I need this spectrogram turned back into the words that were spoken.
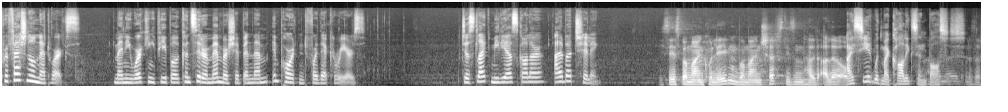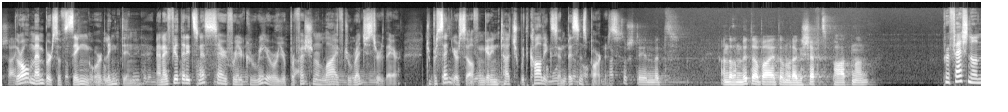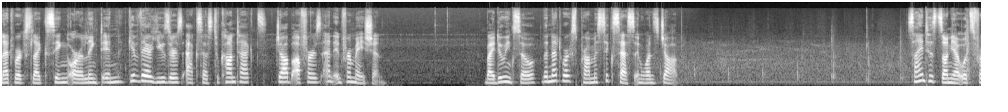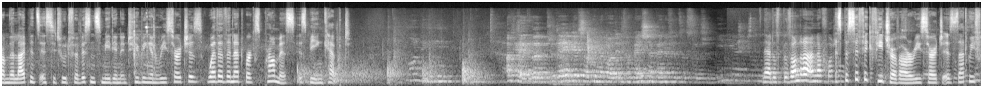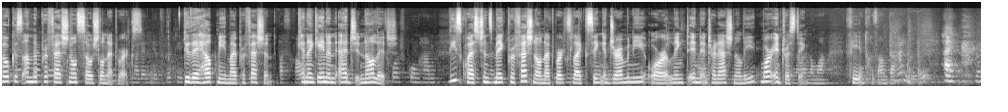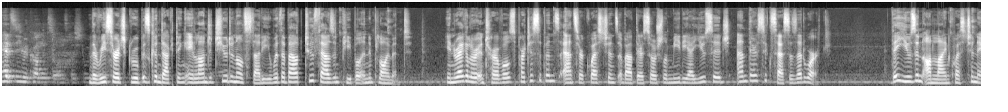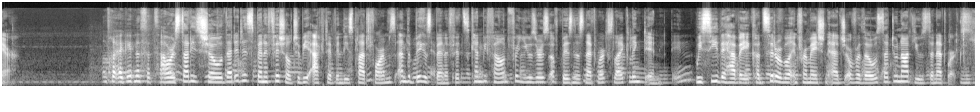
Professional networks. Many working people consider membership in them important for their careers. Just like media scholar Albert Schilling. Ich sehe es bei meinen Kollegen und bei meinen Chefs, die sind halt alle I see it with my colleagues and bosses. They're all members of Xing or LinkedIn, and I feel that it's necessary for your career or your professional life to register there, to present yourself and get in touch with colleagues and business partners. Professional networks like Xing or LinkedIn give their users access to contacts, job offers, and information. By doing so, the networks promise success in one's job. Scientist Sonja Utz from the Leibniz Institute for Wissensmedien in Tübingen researches whether the network's promise is being kept. Okay, so today we are talking about information benefits of social media. Ja, das Besondere an der A specific feature of our research is that we focus on the professional social networks. Do they help me in my profession? Can I gain an edge in knowledge? These questions make professional networks like Xing in Germany or LinkedIn internationally more interesting. nochmal viel interessanter. Hi, herzlich willkommen zu unserer Studie. The research group is conducting a longitudinal study with about 2,000 people in employment. In regular intervals, participants answer questions about their social media usage and their successes at work. They use an online questionnaire. Our studies show that it is beneficial to be active in these platforms, and the biggest benefits can be found for users of business networks like LinkedIn. We see they have a considerable information edge over those that do not use the networks.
